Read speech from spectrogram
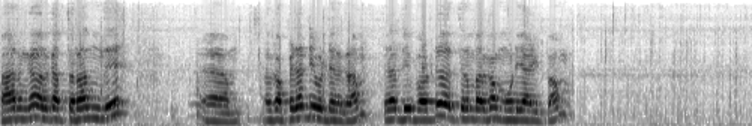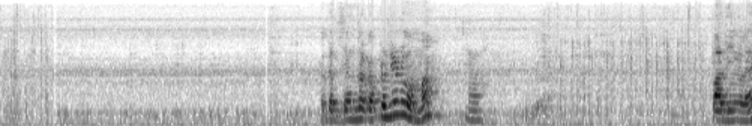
பாருங்க ஒருக்கா திறந்து ஒருக்கா பிரட்டி விட்டு இருக்கிறோம் பிரட்டி போட்டு திரும்ப ஒருக்கா மூடி அழிப்போம் பிரட்டி விடுவோம்மா ஆ. பாத்தீங்களா?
